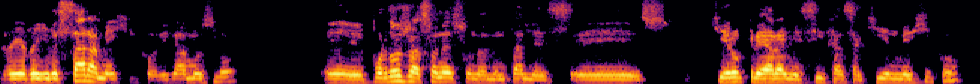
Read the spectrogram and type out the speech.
regresar a México, digámoslo, eh, por dos razones fundamentales. quiero crear a mis hijas aquí en México.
